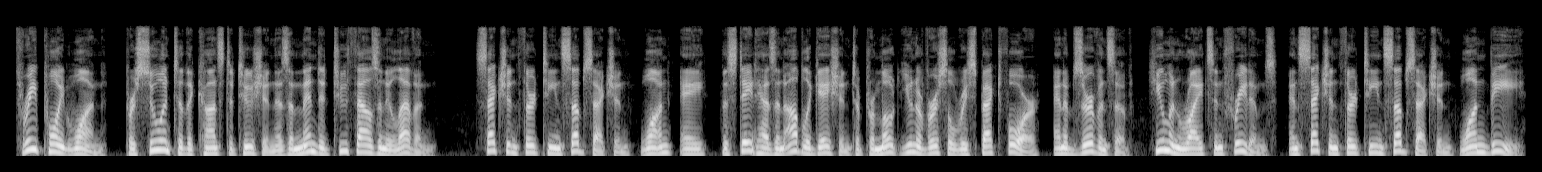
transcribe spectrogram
3.1 Pursuant to the Constitution as amended 2011, Section 13, subsection 1a, the state has an obligation to promote universal respect for and observance of human rights and freedoms, and Section 13, subsection 1b.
